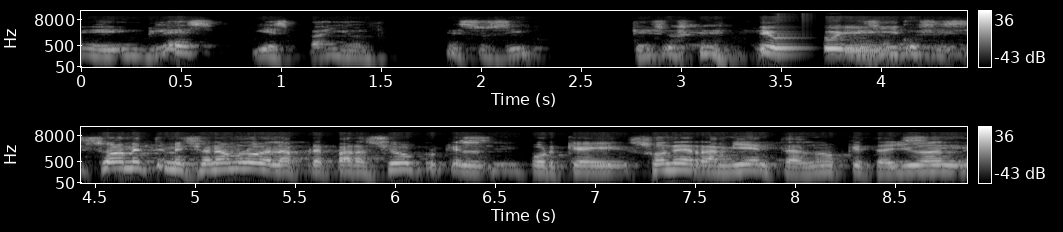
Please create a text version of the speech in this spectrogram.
eh, inglés y español. Eso sí, que eso, solamente mencionamos lo de la preparación porque, porque son herramientas ¿no? que te ayudan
